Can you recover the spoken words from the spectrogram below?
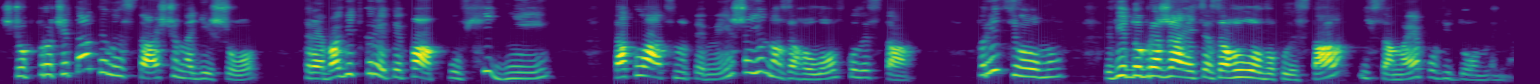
Щоб прочитати листа, що надійшов, треба відкрити папку Вхідні та клацнути мишею на заголовку листа. При цьому відображається заголовок листа і саме повідомлення.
